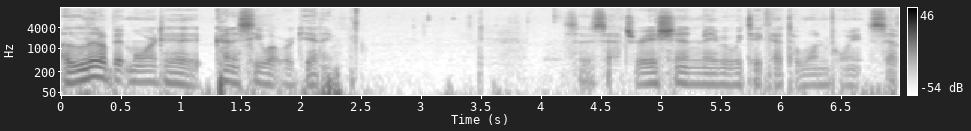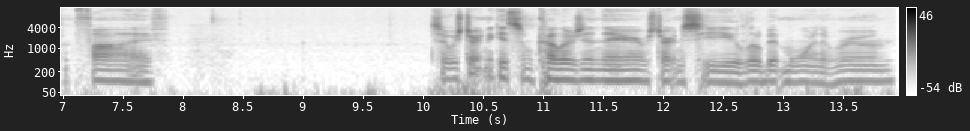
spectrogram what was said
a little bit more to kind of see what we're getting. So saturation, maybe we take that to 1.75. So we're starting to get some colors in there. We're starting to see a little bit more of the room.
